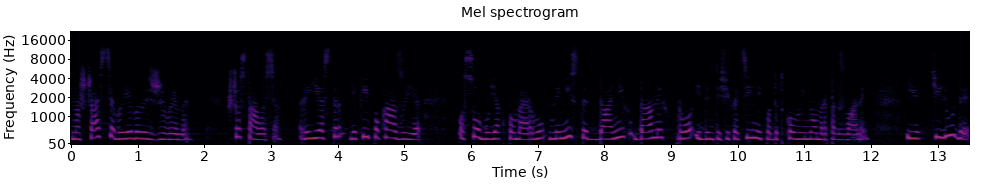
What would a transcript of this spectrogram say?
на щастя, виявились живими. Що сталося? Реєстр, який показує особу як померлу, не містить даних, даних про ідентифікаційний податковий номер, так званий. І ті люди,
